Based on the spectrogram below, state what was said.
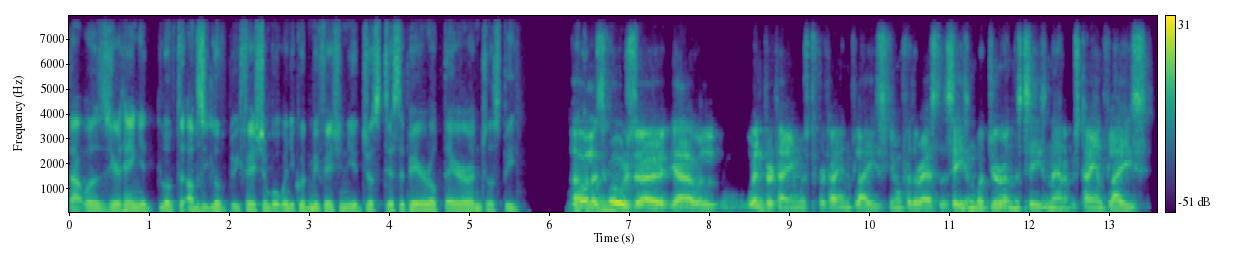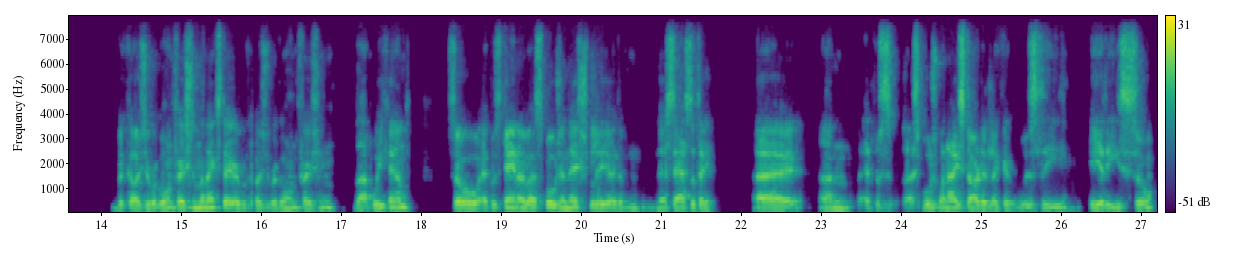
that was your thing? You'd love to, obviously, love to be fishing, but when you couldn't be fishing, you'd just disappear up there and just be. Oh, well, I working suppose, uh, yeah, well, winter time was for tying flies, you know, for the rest of the season. But during the season, then it was tying flies because you were going fishing the next day or because you were going fishing that weekend. So it was kind of, I suppose, initially out of necessity. Uh, and it was, I suppose, when I started, like it was the 80s. So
